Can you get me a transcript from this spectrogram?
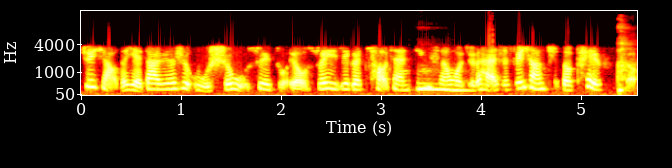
最小的也大约是五十五岁左右。所以这个挑战精神，我觉得还是非常值得佩服的。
